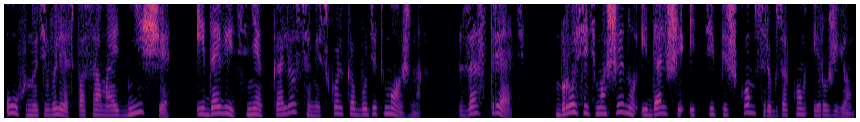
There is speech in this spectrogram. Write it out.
ухнуть в лес по самое днище и давить снег колесами сколько будет можно. Застрять, бросить машину и дальше идти пешком с рюкзаком и ружьем.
